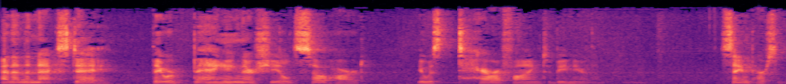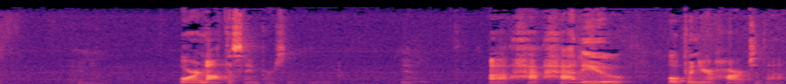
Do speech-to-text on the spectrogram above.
And then the next day, they were banging their shields so hard, it was terrifying to be near them. Same person. Or not the same person. Yeah. Uh, how, how do you open your heart to that?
